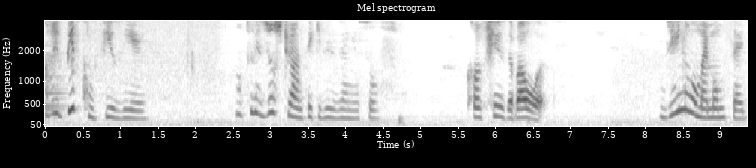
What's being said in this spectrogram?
I'm a bit confused here. Oh, please just try and take it easy on yourself. Confused about what? Do you know what my mom said?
